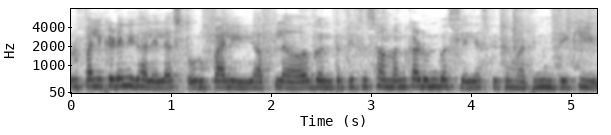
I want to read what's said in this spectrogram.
रुपालीकडे निघालेला असतो. रुपाली आपलं गणपतीचं सामान काढून बसलेली असते. तेव्हा ती म्हणते की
